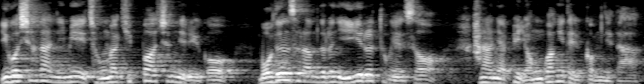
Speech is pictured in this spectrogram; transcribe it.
이것이 하나님이 정말 기뻐하시는 일이고 모든 사람들은 이 일을 통해서 하나님 앞에 영광이 될 겁니다.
